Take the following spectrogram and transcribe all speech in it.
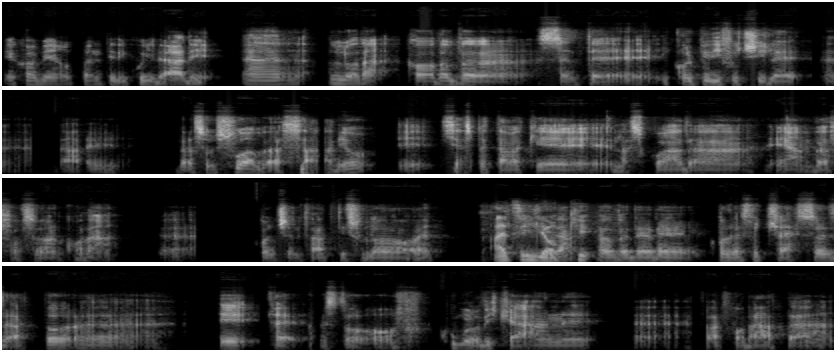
E qua abbiamo tanti di quei dadi. Eh, allora, Korov eh, sente i colpi di fucile eh, dare verso il suo avversario e si aspettava che la squadra e Amber fossero ancora eh, concentrati sull'orrore. Alzi gli occhi. per vedere cosa è successo, esatto. eh, e c'è questo cumulo di carne eh, traforata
